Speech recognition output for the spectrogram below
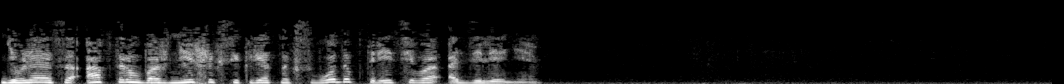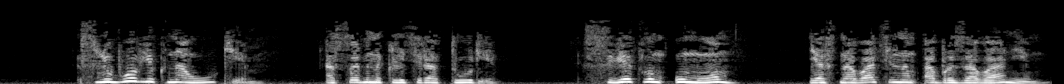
Является автором важнейших секретных сводов третьего отделения. С любовью к науке, особенно к литературе, светлым умом и основательным образованием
